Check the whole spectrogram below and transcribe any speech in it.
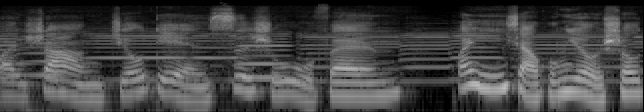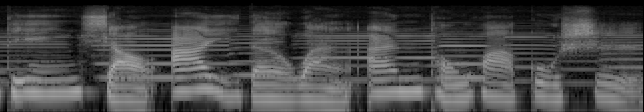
晚上九点四十五分，欢迎小朋友收听小阿姨的晚安童话故事。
